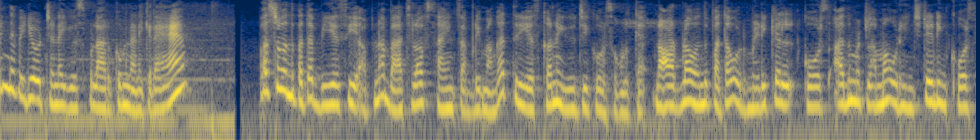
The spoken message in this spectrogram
இந்த வீடியோ சின்ன யூஸ்ஃபுல்லாக இருக்கும்னு நினைக்கிறேன். ஃபர்ஸ்ட் வந்து பார்த்தா பிஎஸ்சி அப்படின்னா பேச்சுலர் ஆஃப் சயின்ஸ் அப்படிம்பாங்க. த்ரீ இயர்ஸ்க்கான யூஜி கோர்ஸ் உங்களுக்கு. நார்மலாக வந்து பார்த்தா ஒரு மெடிக்கல் கோர்ஸ் அது மட்டும் இல்லாமல் ஒரு இன்ஜினியரிங் கோர்ஸ்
